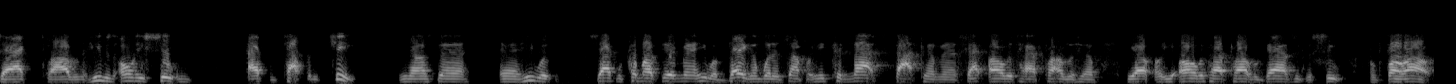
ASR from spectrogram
Shaq problems. He was only shooting at the top of the key. You know what I'm saying? And he would Shaq would come out there, man. He would bang him with a jumper. He could not stop him, man. Shaq always had problems with him. He he always had problems with guys who could shoot from far out.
